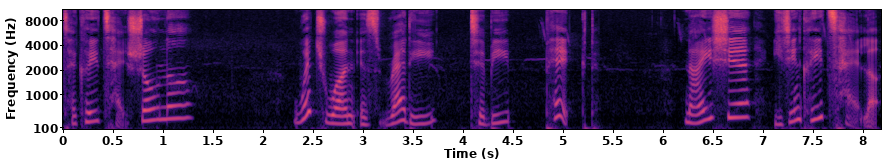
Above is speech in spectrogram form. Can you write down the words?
才可以采收呢？Which one is ready to be picked？哪一些已经可以采了？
